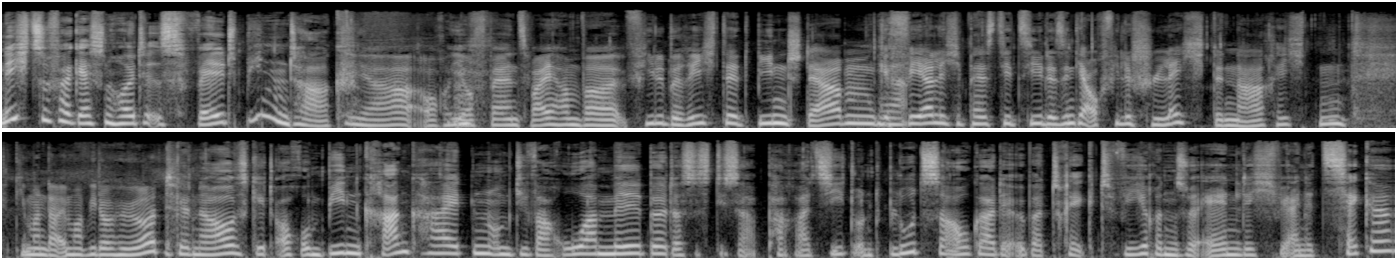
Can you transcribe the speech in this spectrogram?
Nicht zu vergessen, heute ist Weltbienentag. Ja, auch hier auf Bayern 2 haben wir viel berichtet. Bienen sterben, gefährliche ja. Pestizide, sind ja auch viele schlechte Nachrichten, die man da immer wieder hört. Genau, es geht auch um Bienenkrankheiten, um die Varroa-Milbe. Das ist dieser Parasit und Blutsauger, der überträgt Viren so ähnlich wie eine Zecke.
